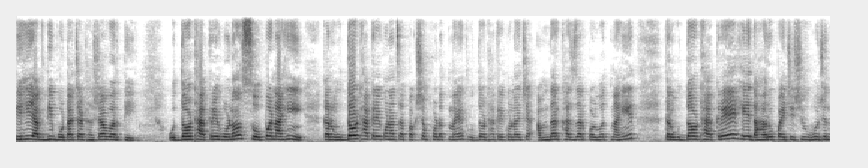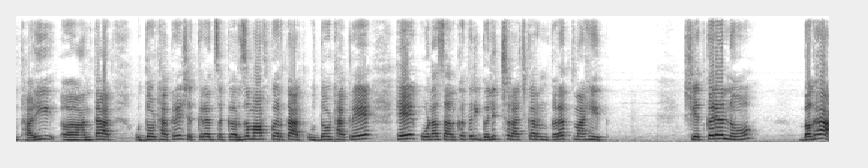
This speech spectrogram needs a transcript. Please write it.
तेही अगदी बोटाच्या ठशावरती. उद्धव ठाकरे होणं सोपं नाही कारण उद्धव ठाकरे कोणाचा पक्ष फोडत नाहीत उद्धव ठाकरे कोणाचे आमदार खासदार पळवत नाहीत तर उद्धव ठाकरे हे दहा रुपयाची शिवभोजन थाळी आणतात. उद्धव ठाकरे शेतकऱ्यांचं कर्ज माफ करतात. उद्धव ठाकरे हे कोणासारखं तरी गलिच्छ राजकारण करत नाहीत. शेतकऱ्यांनो बघा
